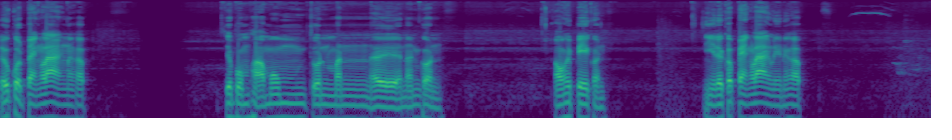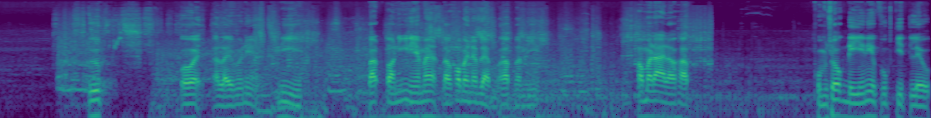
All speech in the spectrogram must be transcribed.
แล้วกดแปลงร่างนะครับเดี๋ยวผมหามุมจนมันเออนั้นก่อน เอาให้เปก่อน นี่แล้วก็แปลงร่างเลยนะครับ ปึ๊บโอ้ยอะไรวะเนี่ย นี่ปั๊บตอนนี้เนี่ยแม่เราเข้าไปในแบบนะครับตอนนี้ เข้ามาได้แล้วครับ ผมโชคดีนี่ฟุกติดเร็ว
